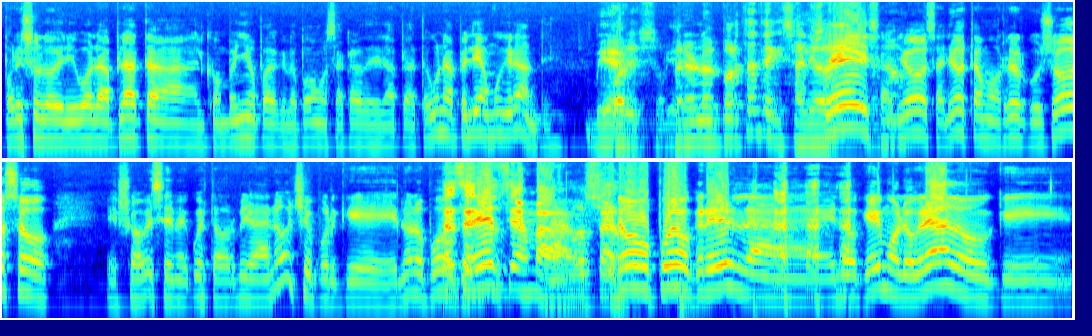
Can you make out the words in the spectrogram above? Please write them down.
por eso lo derivó La Plata al convenio para que lo podamos sacar de La Plata. Una pelea muy grande. Bien. Por eso, bien. pero lo importante es que salió. Sí, adelante, ¿no? salió, salió, estamos re orgullosos. Eh, Yo a veces me cuesta dormir a la noche porque no lo puedo Estás creer. entusiasmado. No puedo creer la- lo que hemos logrado, que,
